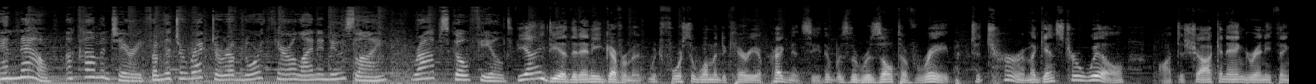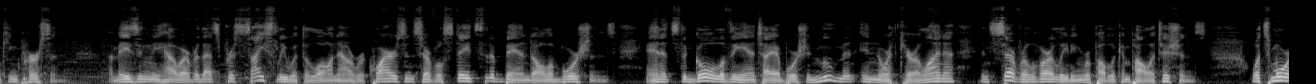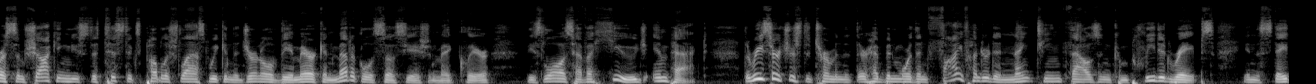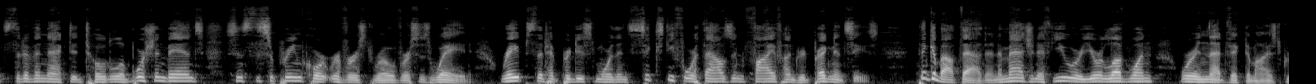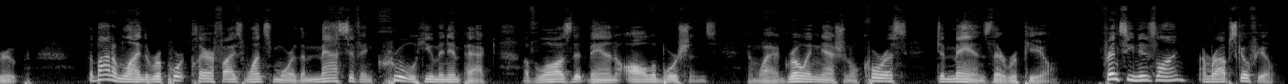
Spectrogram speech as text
And now, a commentary from the director of North Carolina Newsline, Rob Schofield. The idea that any government would force a woman to carry a pregnancy that was the result of rape to term against her will ought to shock and anger any thinking person. Amazingly, however, that's precisely what the law now requires in several states that have banned all abortions, and it's the goal of the anti-abortion movement in North Carolina and several of our leading Republican politicians. What's more, as some shocking new statistics published last week in the Journal of the American Medical Association make clear, these laws have a huge impact. The researchers determined that there have been more than 519,000 completed rapes in the states that have enacted total abortion bans since the Supreme Court reversed Roe v. Wade. Rapes that have produced more than 64,500 pregnancies. Think about that and imagine if you or your loved one were in that victimized group. The bottom line, the report clarifies once more the massive and cruel human impact of laws that ban all abortions and why a growing national chorus demands their repeal. For NC Newsline, I'm Rob Schofield.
